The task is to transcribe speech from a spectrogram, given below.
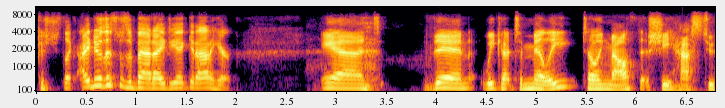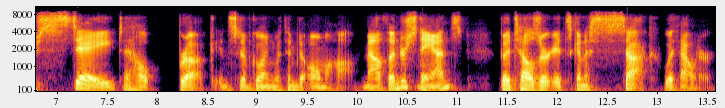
Because she's like, I knew this was a bad idea. Get out of here. And then we cut to Millie telling Mouth that she has to stay to help Brooke instead of going with him to Omaha. Mouth understands, but tells her it's gonna suck without her.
